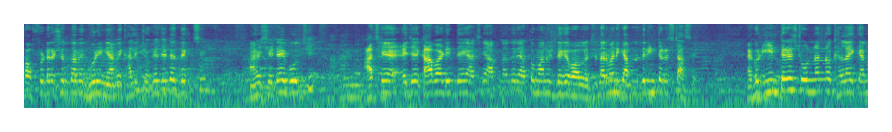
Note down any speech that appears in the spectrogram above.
সব ফেডারেশন তো আমি ঘুরিনি আমি খালি চোখে যেটা দেখছি আমি সেটাই বলছি। আজকে এই যে কাবাডির দেখে, আজকে আপনাদের এত মানুষ দেখে ভালো লাগছে, তার মানে কি আপনাদের ইন্টারেস্ট আছে? এখন ইন্টারেস্ট অন্যান্য খেলায় কেন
